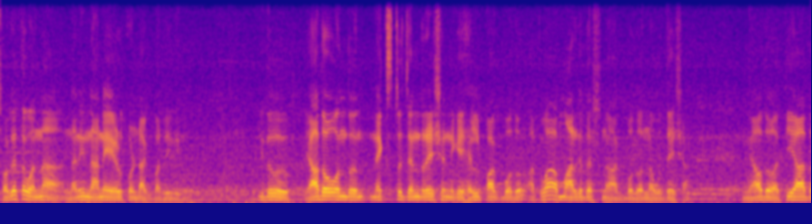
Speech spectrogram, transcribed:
ಸ್ವಗತವನ್ನು ನನಗೆ ನಾನೇ ಹೇಳ್ಕೊಂಡಾಗ ಬರೆದಿದ್ದೀನಿ ಇದು ಯಾವುದೋ ಒಂದು ನೆಕ್ಸ್ಟ್ ಜನ್ರೇಷನ್ಗೆ ಹೆಲ್ಪ್ ಆಗ್ಬೋದು ಅಥವಾ ಮಾರ್ಗದರ್ಶನ ಆಗ್ಬೋದು ಅನ್ನೋ ಉದ್ದೇಶ. ಯಾವುದೋ ಅತಿಯಾದ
